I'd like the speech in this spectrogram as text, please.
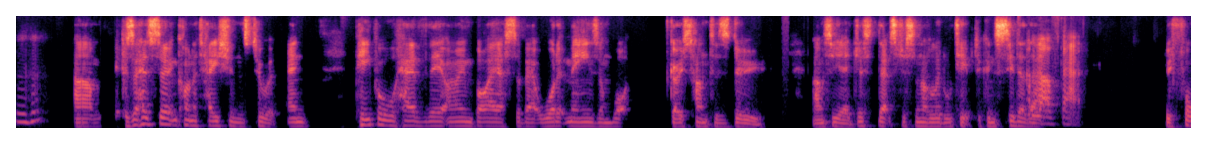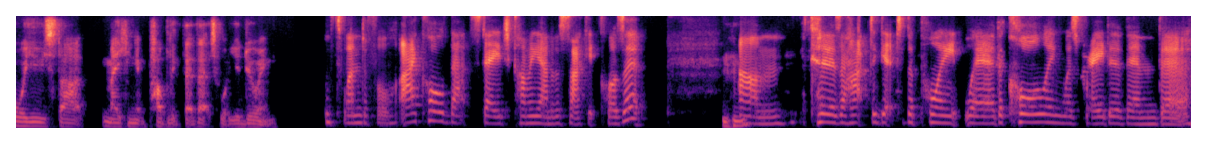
mm-hmm. um, because it has certain connotations to it, and people have their own bias about what it means and what ghost hunters do. Um, so yeah, just that's just another little tip to consider. That I love that before you start making it public that that's what you're doing. It's wonderful. I called that stage coming out of the psychic closet mm-hmm. um because i had to get to the point where the calling was greater than the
